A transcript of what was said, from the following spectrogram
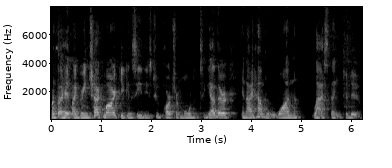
Once I hit my green check mark, you can see these two parts are molded together and I have one last thing to do.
